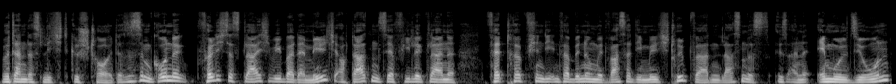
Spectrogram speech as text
wird dann das Licht gestreut. Das ist im Grunde völlig das gleiche wie bei der Milch. Auch da sind es ja viele kleine Fetttröpfchen, die in Verbindung mit Wasser die Milch trüb werden lassen. Das ist eine Emulsion.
